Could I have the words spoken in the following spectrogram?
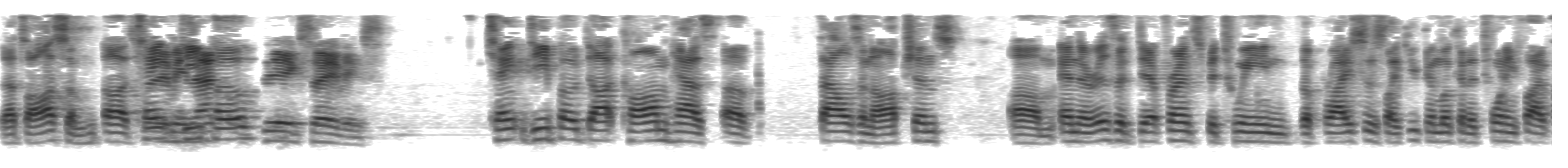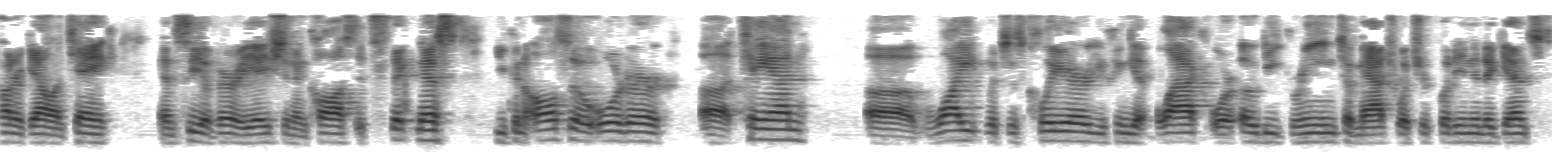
That's awesome. Uh, So, I Tank mean, Depot. that's big savings. tankdepot.com has a thousand options. Um, and there is a difference between the prices. Like you can look at a 2,500 gallon tank and see a variation in cost. Its thickness. You can also order uh, tan, uh, white, which is clear. You can get black or OD green to match what you're putting it against.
